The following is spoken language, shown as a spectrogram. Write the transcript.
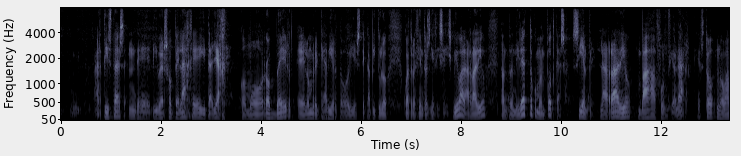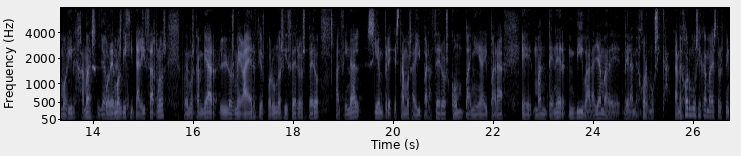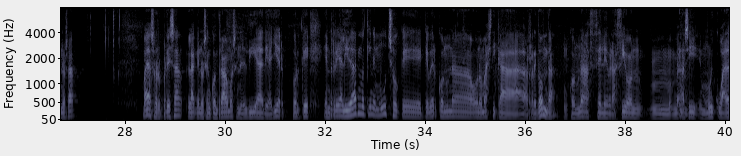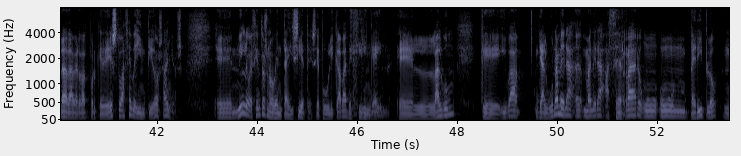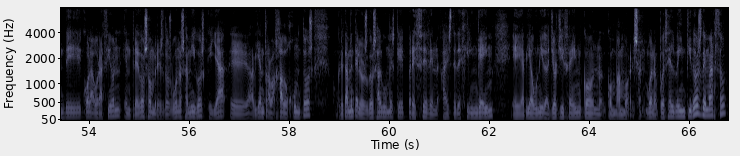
artistas de diverso pelaje y tallaje como Rob Baird, el hombre que ha abierto hoy este capítulo 416. Viva la radio, tanto en directo como en podcast. Siempre. La radio va a funcionar. Esto no va a morir jamás. Ya podemos digitalizarnos, podemos cambiar los megahercios por unos y ceros, pero al final siempre estamos ahí para haceros compañía y para eh, mantener viva la llama de, de la mejor música. La mejor música, maestro Espinosa, Vaya sorpresa la que nos encontrábamos en el día de ayer, porque en realidad no tiene mucho que, ver con una onomástica redonda, con una celebración mm, así muy cuadrada, ¿verdad? Porque de esto hace 22 años. En 1997 se publicaba The Healing Game, el álbum que iba de alguna mera- manera a cerrar un, periplo de colaboración entre dos hombres, dos buenos amigos que ya eh, habían trabajado juntos. Concretamente, los dos álbumes que preceden a este The Healing Game eh, había unido a Georgie Fame con, con Van Morrison. Bueno, pues el 22 de marzo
